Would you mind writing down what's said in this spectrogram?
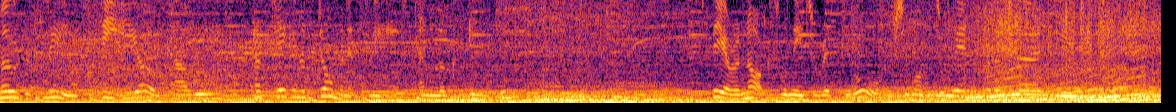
Moses Lee, CEO of Kowloon, has taken a dominant lead and looks invincible. Sierra Knox will need to risk it all if she wants to win for the third year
